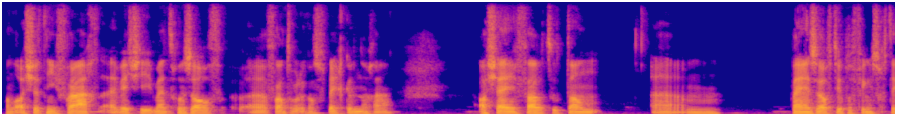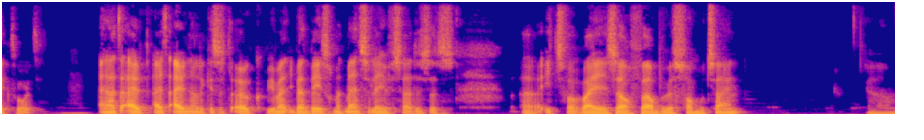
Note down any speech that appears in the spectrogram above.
Want als je het niet vraagt, eh, weet je, je bent gewoon zelf eh, verantwoordelijk als verpleegkundige. Als jij een fout doet, dan ehm, ben je zelf die op de vingers getikt wordt. En uite- uiteindelijk is het ook, je bent, je bent bezig met mensenlevens, hè, dus dat is eh, iets waar, waar je zelf wel bewust van moet zijn. Ehm,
